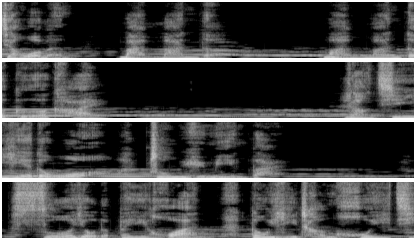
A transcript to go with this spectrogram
将我们慢慢的、慢慢的隔开。让今夜的我终于明白，所有的悲欢都已成灰烬。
